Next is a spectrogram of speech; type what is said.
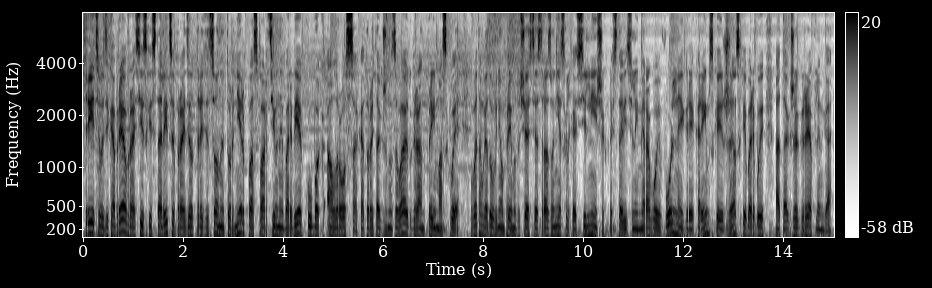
3 декабря в российской столице пройдет традиционный турнир по спортивной борьбе Кубок Алроса, который также называют Гран-при Москвы. В этом году в нем примут участие сразу несколько сильнейших представителей мировой вольной, греко-римской, женской борьбы, а также грэплинга.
